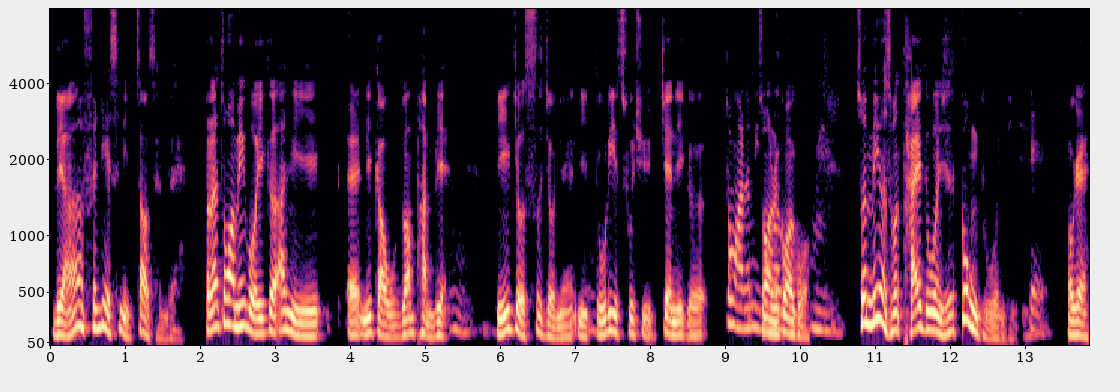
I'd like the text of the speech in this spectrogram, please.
两岸分裂是你造成的。本来中华民国一个，按、你呃你搞武装叛变，嗯，你一九四九年你独立出去建立一个，中华人民中华人民共和国。嗯，所以没有什么台独问题，是共独问题。对，OK，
